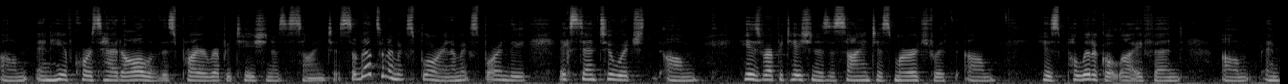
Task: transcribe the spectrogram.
Um, and he, of course, had all of this prior reputation as a scientist. So that's what I'm exploring. I'm exploring the extent to which um, his reputation as a scientist merged with um, his political life and, um, and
